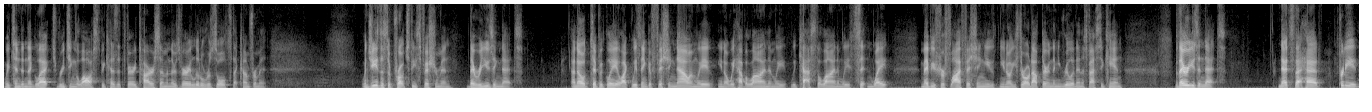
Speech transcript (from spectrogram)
We tend to neglect reaching the lost because it's very tiresome and there's very little results that come from it. When Jesus approached these fishermen, they were using nets. I know typically like we think of fishing now and we, you know, we have a line and we, we cast the line and we sit and wait. Maybe if you're fly fishing, you, you know, you throw it out there and then you reel it in as fast as you can. But they were using nets. Nets that had pretty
